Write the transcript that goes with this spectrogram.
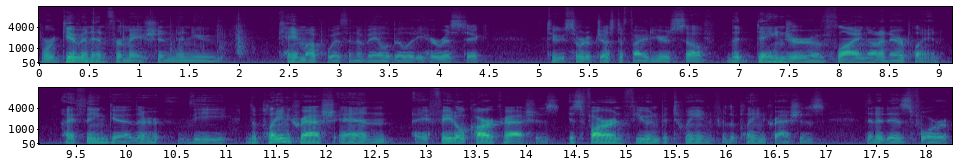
were given information and you came up with an availability heuristic to sort of justify to yourself the danger of flying on an airplane. I think uh, the the the plane crash and a fatal car crash is, is far and few in between for the plane crashes than it is for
